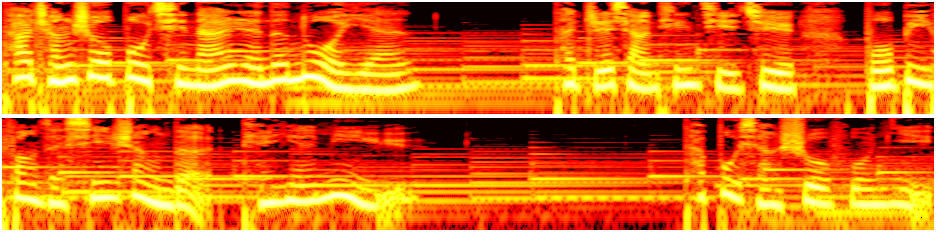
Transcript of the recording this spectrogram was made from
他承受不起男人的诺言，他只想听几句不必放在心上的甜言蜜语。他不想束缚你，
